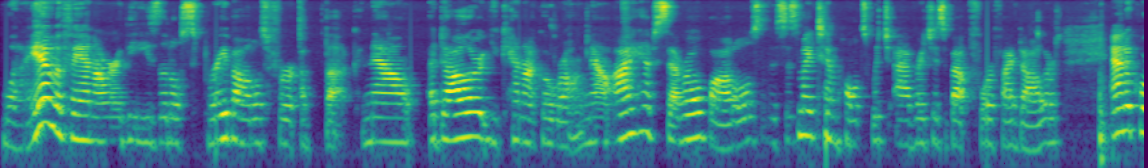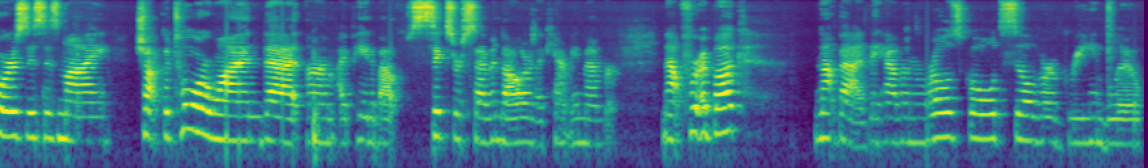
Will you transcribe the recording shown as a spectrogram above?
what I am a fan are these little spray bottles for a buck. Now, a dollar, you cannot go wrong. Now, I have several bottles. This is my Tim Holtz, which average is about 4 or $5. And, of course, this is my Chat Couture one that um, I paid about 6 or $7. I can't remember. Now, for a buck, not bad. They have them rose gold, silver, green, blue.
